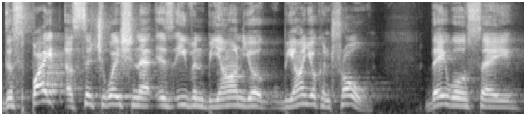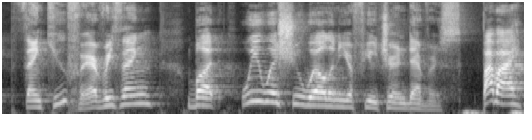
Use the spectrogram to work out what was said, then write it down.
despite a situation that is even beyond your beyond your control, they will say thank you for everything, but we wish you well in your future endeavors. Bye-bye.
